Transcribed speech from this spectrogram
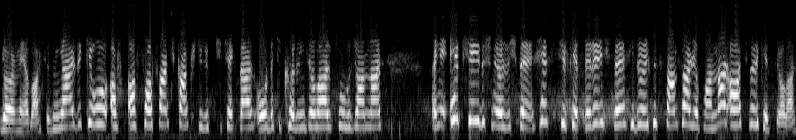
görmeye başladım. Yerdeki o asfalttan çıkan küçücük çiçekler, oradaki karıncalar, solucanlar. Hani hep şeyi düşünüyoruz işte HES şirketleri işte hidroelektrik santral yapanlar ağaçları kesiyorlar.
